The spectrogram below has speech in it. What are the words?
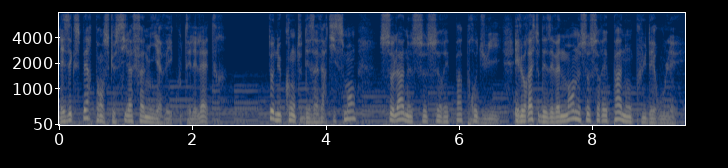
les experts pensent que si la famille avait écouté les lettres, tenu compte des avertissements, cela ne se serait pas produit et le reste des événements ne se serait pas non plus déroulé.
